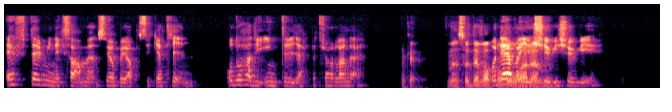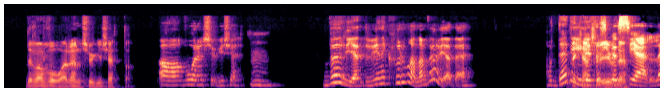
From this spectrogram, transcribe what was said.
efter min examen så jobbade jag på psykiatrin. Och då hade ju inte vi öppet förhållande. Okej. Men så det var på Och det var våren. ju 2020. Det var våren 2021 då. Ja, våren 2021. Mm. Började vi när corona började? Och den är Det ju lite gjorde. speciell.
